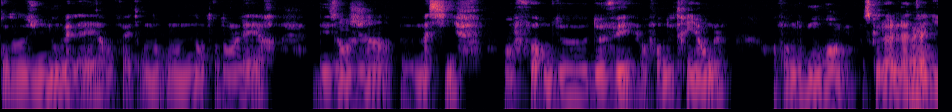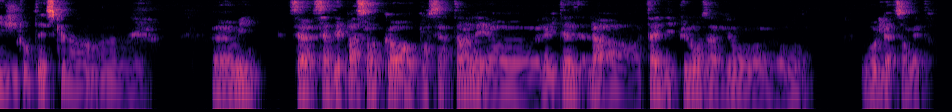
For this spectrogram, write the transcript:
on est dans une nouvelle ère en fait. On, on entre dans l'ère des engins euh, massifs en forme de, de V, en forme de triangle, en forme de boomerang. Parce que là, la Oui. taille est gigantesque là. Hein, euh, Euh, oui, ça, ça dépasse encore pour certains les, euh, la vitesse, la taille des plus longs avions euh, au monde, au-delà de 100 mètres,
